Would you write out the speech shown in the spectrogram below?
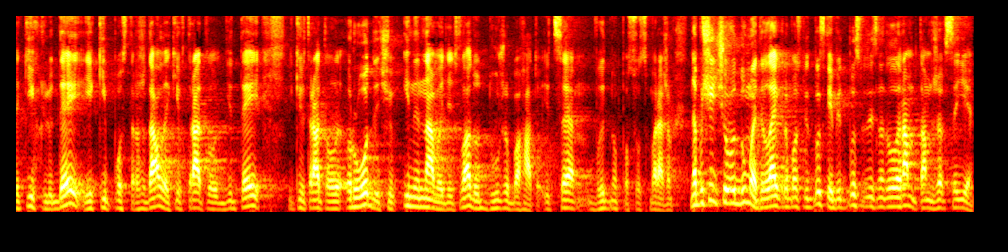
таких людей, які постраждали, які втратили дітей, які втратили родичів і ненавидять владу, дуже багато. І це видно по соцмережам. Напишіть, що ви думаєте. Лайк, репост, підписка підписуйтесь на телеграм. Там вже все є.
